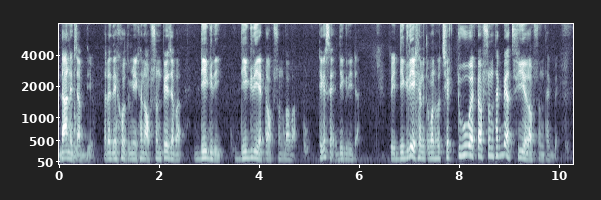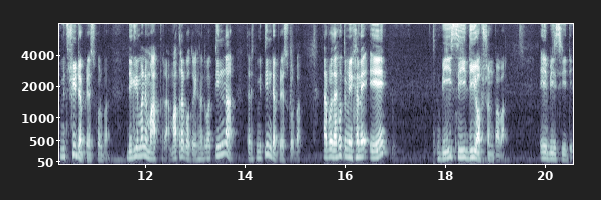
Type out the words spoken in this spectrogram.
ডানে চাপ দিও। তাহলে দেখো তুমি এখানে অপশন পেয়ে যাবা। ডিগ্রি ডিগ্রি একটা অপশন পাবা, ঠিক আছে? ডিগ্রিটা তো এই ডিগ্রি এখানে তোমার হচ্ছে টু একটা অপশন থাকবে আর থ্রি এর অপশন থাকবে। তুমি থ্রিটা প্রেস করবা। ডিগ্রি মানে মাত্রা। মাত্রা কত? এখানে তোমার তিন না? তাহলে তুমি তিনটা প্রেস করবা। তারপর দেখো তুমি এখানে A B C D option পাবা। এ বি সি ডি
